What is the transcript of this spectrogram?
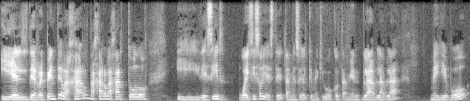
Y el de repente bajar, bajar, bajar todo y decir, güey, sí soy este, también soy el que me equivoco, también bla, bla, bla, me llevó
